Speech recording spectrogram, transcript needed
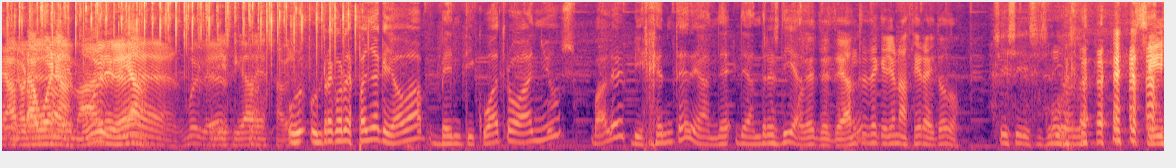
enhorabuena. Muy bien, mía. muy bien. Felicidades. Un, un récord de España que llevaba 24 años, ¿vale? Vigente de, Ande- de Andrés Díaz. Joder, desde antes de que yo naciera y todo. Sí, sí, sí, señor. Sí,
